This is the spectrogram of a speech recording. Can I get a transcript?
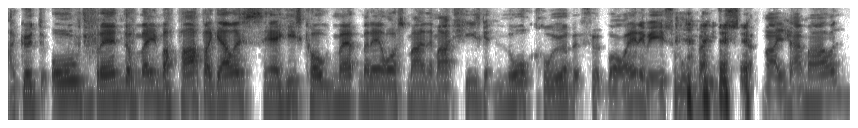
a good old friend of mine, my Papa Gillis, uh, he's called Morelos man of the match. He's got no clue about football anyway, so we'll maybe just stick by him, Alan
